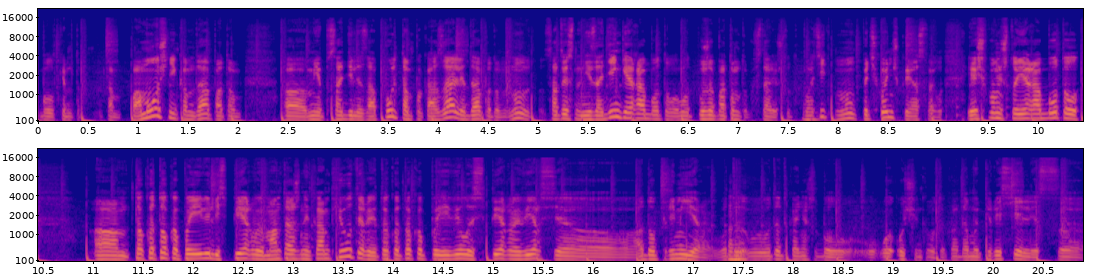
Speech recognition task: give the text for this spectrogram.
был кем-то там помощником, да, потом э, мне посадили за пульт, там показали, да, потом, ну, соответственно, не за деньги я работал, вот уже потом только стали что-то платить, ну, потихонечку я освоил. Я еще помню, что я работал Только-только появились первые монтажные компьютеры, и только-только появилась первая версия э, Adobe Premiere. Вот, э, вот это, конечно, было очень круто, когда мы пересели с э,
